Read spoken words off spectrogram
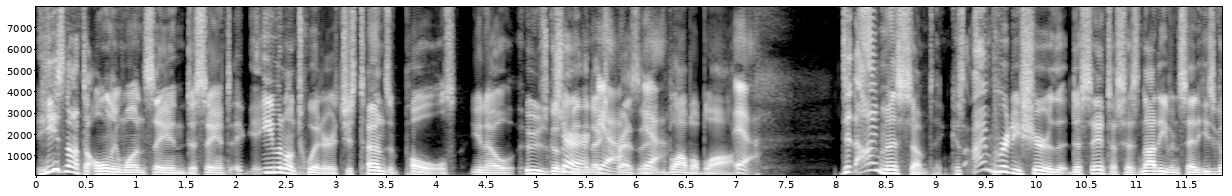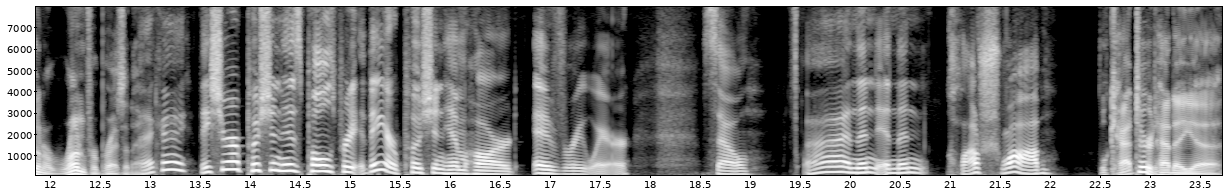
he's not the only one saying DeSantis. Even on Twitter, it's just tons of polls. You know who's going to be the next yeah, president. yeah. Blah blah blah. Yeah. Did I miss something? Because I'm pretty sure that DeSantis has not even said he's going to run for president. Okay. They sure are pushing his polls pretty they are pushing him hard everywhere. So uh, and then and then Klaus Schwab. Well, Cat Turd had a uh,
